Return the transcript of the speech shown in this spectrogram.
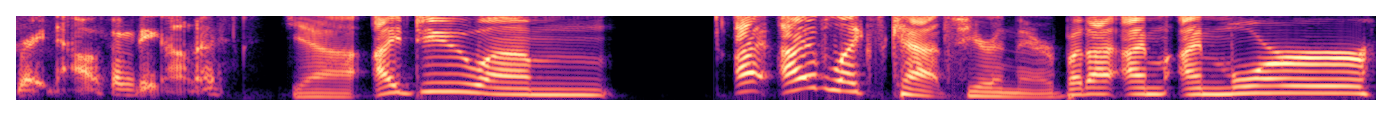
right now, if I'm being honest. yeah, I do. Um, I I've liked cats here and there, but I, I'm I'm more.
